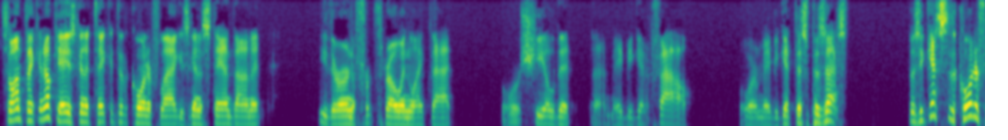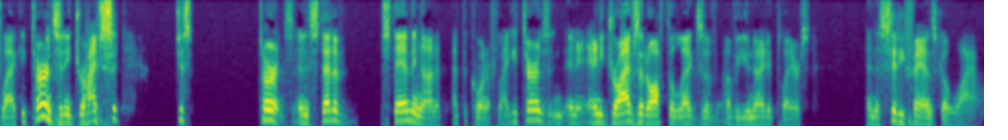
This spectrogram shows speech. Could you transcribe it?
so I'm thinking, okay, he's going to take it to the corner flag. He's going to stand on it, either earn a throw in like that or shield it, uh, maybe get a foul, or maybe get dispossessed. As he gets to the corner flag, he turns and he drives it, just turns. And instead of standing on it at the corner flag, he turns and, and, and he drives it off the legs of, of a United players. And the city fans go wild.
